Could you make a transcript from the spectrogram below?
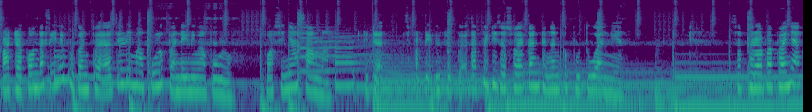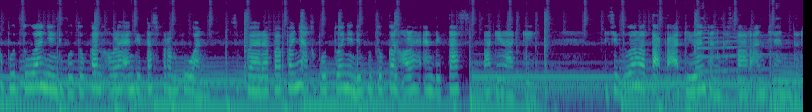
pada konteks ini bukan berarti 50 banding 50 porsinya sama tidak seperti itu juga tapi disesuaikan dengan kebutuhannya seberapa banyak kebutuhan yang dibutuhkan oleh entitas perempuan, seberapa banyak kebutuhan yang dibutuhkan oleh entitas laki-laki. Di situlah letak keadilan dan kesetaraan gender.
